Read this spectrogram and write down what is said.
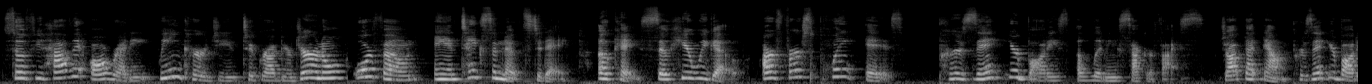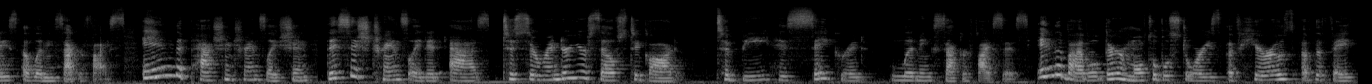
So if you haven't already, we encourage you to grab your journal or phone and take some notes today. Okay, so here we go. Our first point is present your bodies a living sacrifice. Jot that down. Present your bodies a living sacrifice. In the Passion Translation, this is translated as to surrender yourselves to God to be his sacred living sacrifices. In the Bible, there are multiple stories of heroes of the faith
